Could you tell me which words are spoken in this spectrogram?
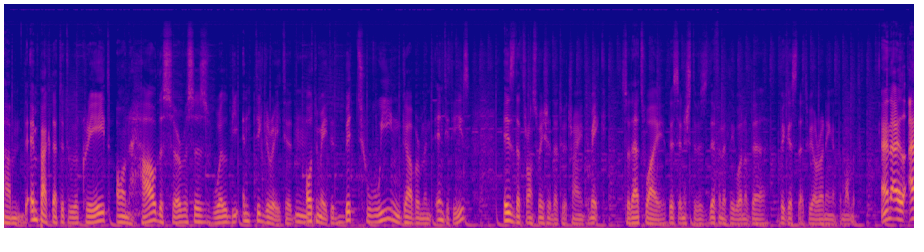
Um, the impact that it will create on how the services will be integrated, automated between government entities is the transformation that we're trying to make. So that's why this initiative is definitely one of the biggest that we are running at the moment. And I, I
